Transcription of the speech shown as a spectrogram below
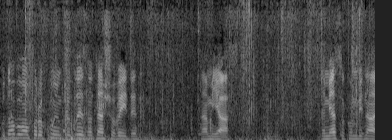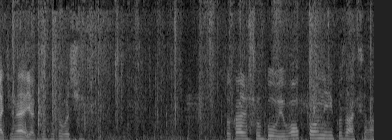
Худобу вам порахуємо приблизно те, що вийде на м'ясо. На м'ясокомбінаті, не як на готовачі. То каже, що був і вовк повний, і козак села.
